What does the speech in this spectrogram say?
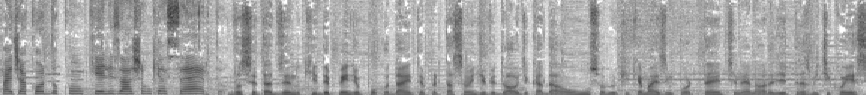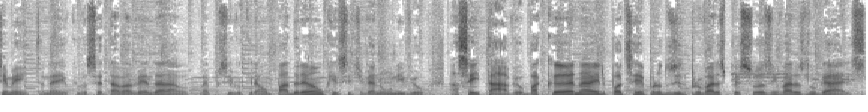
vai de acordo com o que eles acham que é certo. Você está dizendo que depende um pouco da interpretação individual de cada um sobre o que é mais importante né, na hora de transmitir conhecimento. Né? E o que você estava vendo ah, é possível criar um padrão que, se tiver num nível aceitável, bacana, ele pode ser reproduzido por várias pessoas em vários lugares.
